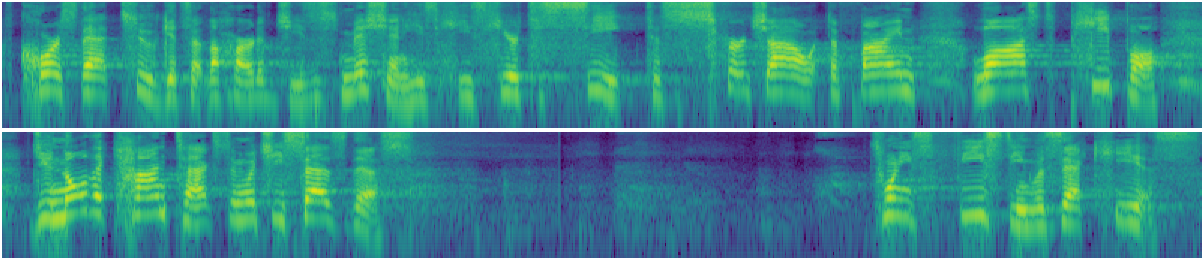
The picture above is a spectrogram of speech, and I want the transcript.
of course, that too gets at the heart of Jesus' mission. He's, he's here to seek, to search out, to find lost people. Do you know the context in which he says this? It's when he's feasting with Zacchaeus,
